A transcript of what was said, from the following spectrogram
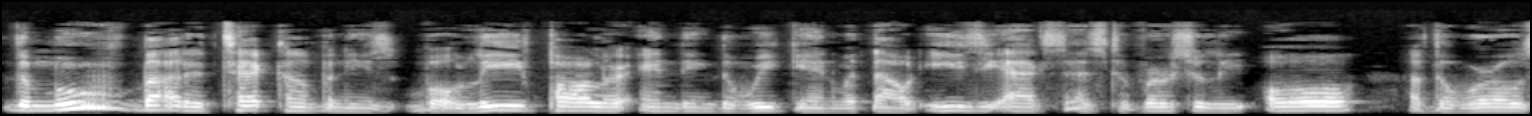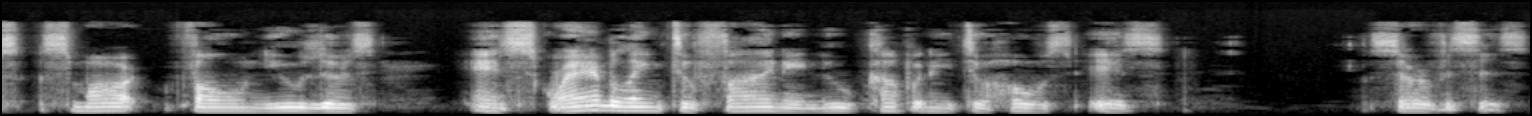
The move by the tech companies will leave Parler ending the weekend without easy access to virtually all of the world's smartphone users and scrambling to find a new company to host its services.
